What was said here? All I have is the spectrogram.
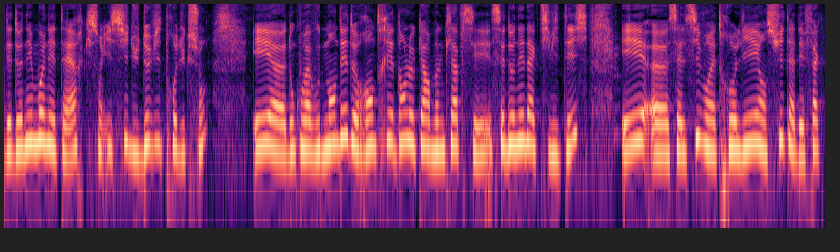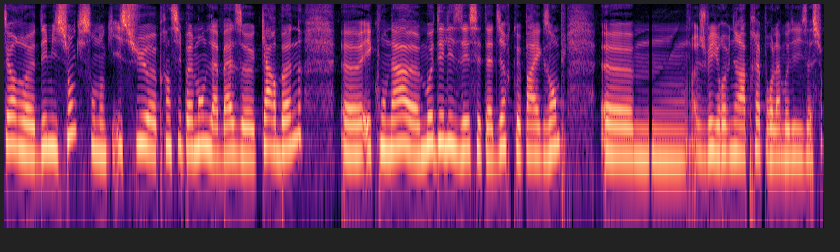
des données monétaires qui sont issues du devis de production. Et donc on va vous demander de rentrer dans le Carbon Club ces, ces données d'activité et celles-ci vont être reliées en ensuite à des facteurs euh, d'émission qui sont donc issus euh, principalement de la base euh, carbone et qu'on a modélisé, c'est-à-dire que par exemple, je vais y revenir après pour la modélisation.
